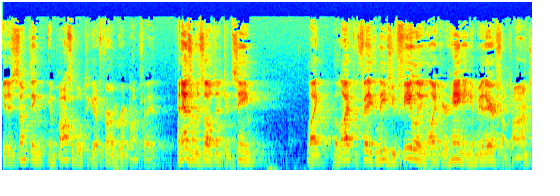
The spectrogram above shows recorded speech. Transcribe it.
It is something impossible to get a firm grip on faith. And as a result, it can seem like the life of faith leaves you feeling like you're hanging in midair sometimes.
